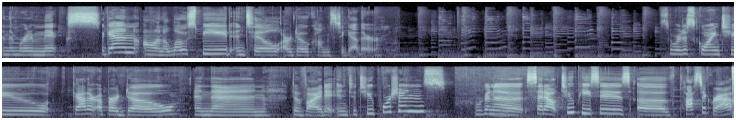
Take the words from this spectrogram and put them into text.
and then we're gonna mix again on a low speed until our dough comes together. So we're just going to gather up our dough and then divide it into two portions. We're gonna set out two pieces of plastic wrap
